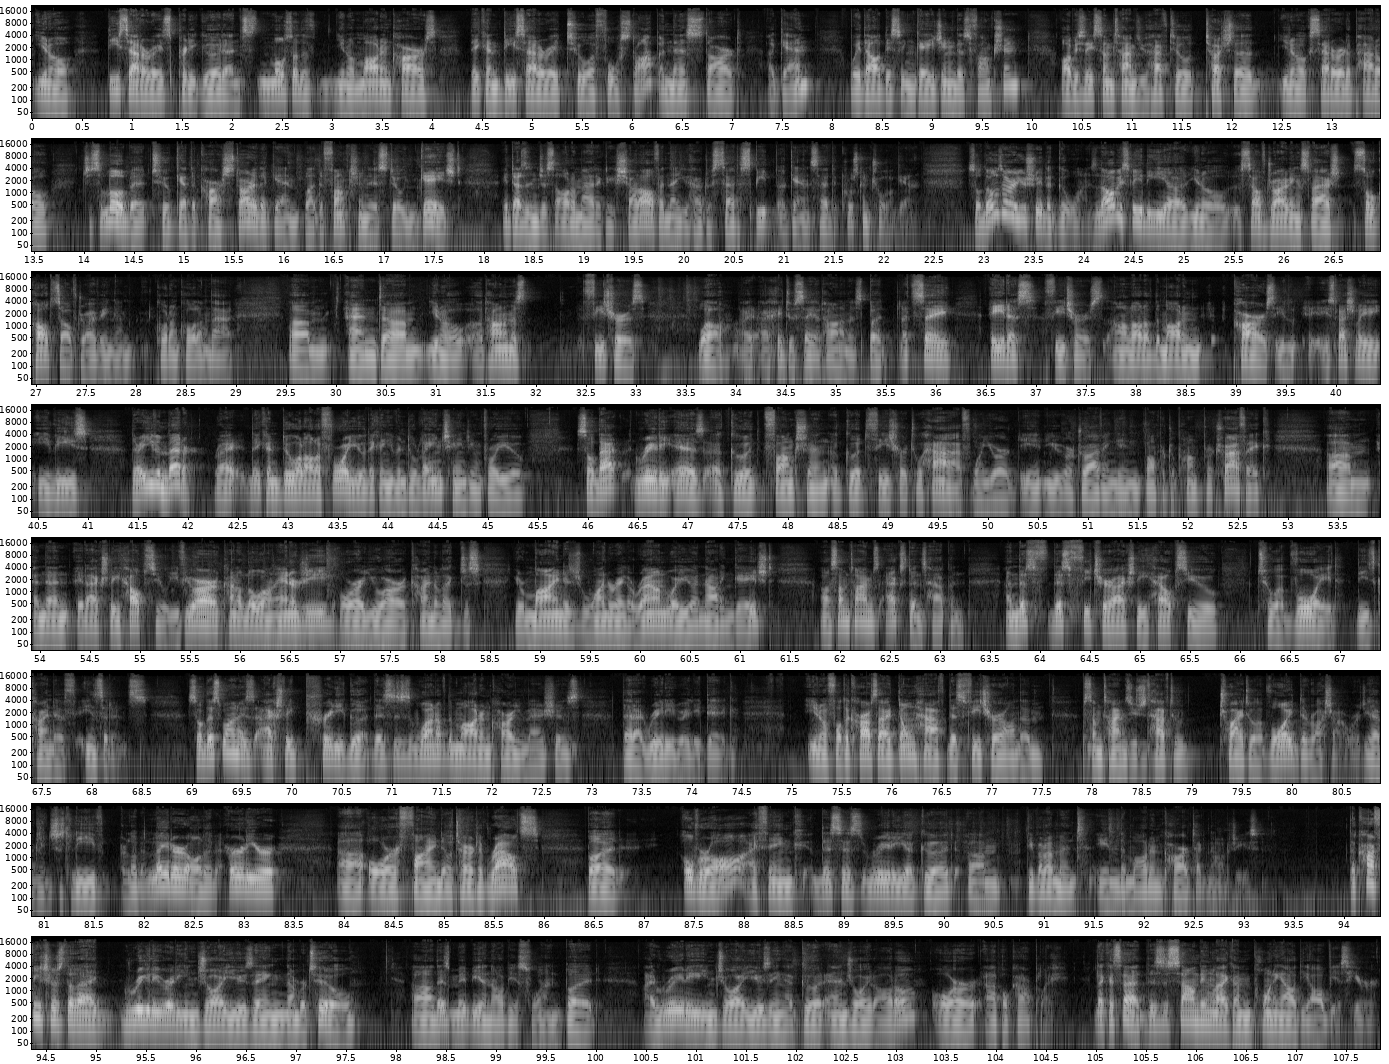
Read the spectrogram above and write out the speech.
you know, decelerates pretty good, and most of the you know modern cars they can decelerate to a full stop and then start again without disengaging this function. Obviously, sometimes you have to touch the you know accelerator pedal just a little bit to get the car started again, but the function is still engaged. It doesn't just automatically shut off, and then you have to set the speed again, set the cruise control again. So those are usually the good ones. And obviously, the uh, you know self-driving slash so-called self-driving, I'm quote unquote on that, um, and um, you know autonomous features well, I, I hate to say autonomous, but let's say ADAS features on a lot of the modern cars, especially EVs, they're even better, right? They can do a lot of for you. They can even do lane changing for you. So that really is a good function, a good feature to have when you're you're driving in bumper to bumper traffic. Um, and then it actually helps you if you are kind of low on energy or you are kind of like just your mind is wandering around where you are not engaged. Uh, sometimes accidents happen and this this feature actually helps you to avoid these kind of incidents. So this one is actually pretty good. This is one of the modern car inventions that I really really dig. You know, for the cars that don't have this feature on them, sometimes you just have to try to avoid the rush hours. You have to just leave a little bit later or a little bit earlier, uh, or find alternative routes. But overall, I think this is really a good um, development in the modern car technologies. The car features that I really, really enjoy using, number two, uh, this may be an obvious one, but I really enjoy using a good Android Auto or Apple CarPlay. Like I said, this is sounding like I'm pointing out the obvious here,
